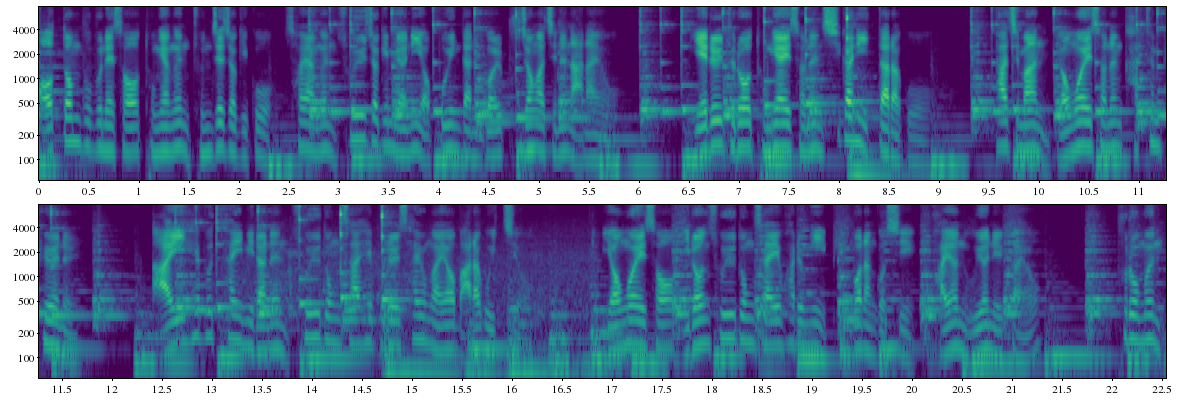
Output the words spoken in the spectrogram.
어떤 부분에서 동양은 존재적이고 서양은 소유적인 면이 엿보인다는 걸 부정하지는 않아요. 예를 들어 동야에서는 시간이 있다라고 하지만 영어에서는 같은 표현을 I have time이라는 소유동사 have를 사용하여 말하고 있지요. 영어에서 이런 소유동사의 활용이 빈번한 것이 과연 우연일까요? 프롬은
